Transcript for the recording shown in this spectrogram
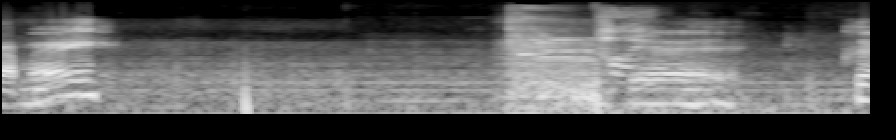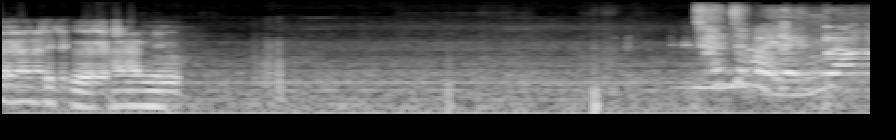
กลับไหมถอยเย้เพื่อนน่าจะเกิดทันอยู่ ฉันจะไปเลนกลาง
